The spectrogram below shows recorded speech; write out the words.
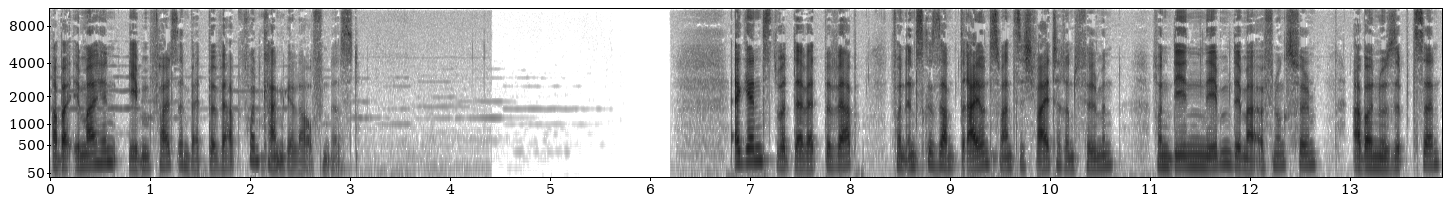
aber immerhin ebenfalls im Wettbewerb von Cannes gelaufen ist. Ergänzt wird der Wettbewerb von insgesamt 23 weiteren Filmen, von denen neben dem Eröffnungsfilm aber nur 17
